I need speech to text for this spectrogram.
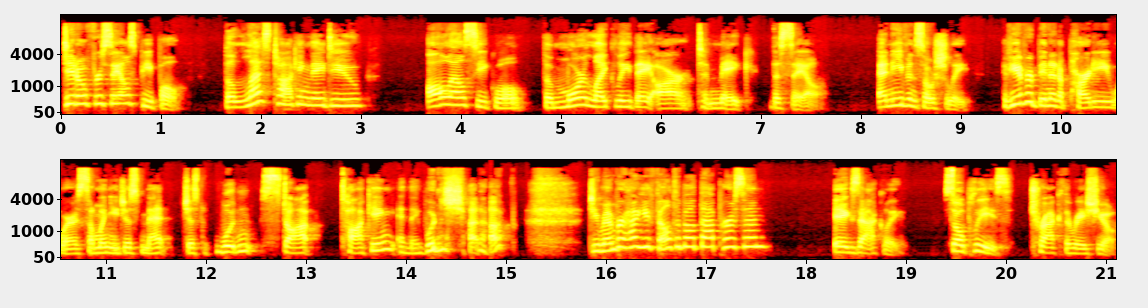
Ditto for salespeople. The less talking they do, all else equal, the more likely they are to make the sale. And even socially, have you ever been at a party where someone you just met just wouldn't stop talking and they wouldn't shut up? Do you remember how you felt about that person? Exactly. So please track the ratio.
